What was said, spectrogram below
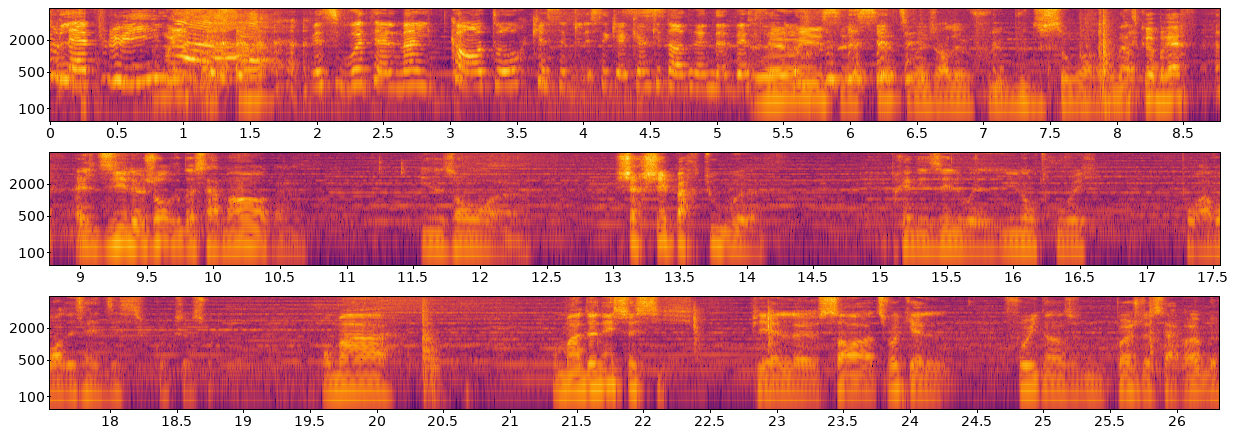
Sous la pluie. Oui, c'est ça. Mais tu vois tellement le contour que c'est c'est quelqu'un qui est en train de verser. L'eau. oui, c'est ça. Tu vois, genre le, le bout du seau en haut. Mais en tout cas, bref, elle dit le jour de sa mort, euh, ils ont euh, cherché partout euh, près des îles où ils l'ont trouvé. pour avoir des indices ou quoi que ce soit. On m'a. On m'a donné ceci. Puis elle euh, sort, tu vois qu'elle fouille dans une poche de sa robe,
